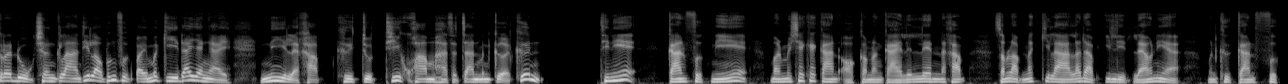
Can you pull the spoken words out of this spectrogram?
กระดูกเชิงกรานที่เราเพิ่งฝึกไปเมื่อกี้ได้ยังไง นี่แหละครับ คือจุดที่ความมหัศจรรย์มันเกิดขึ้น ทีนี้การฝึกนี้มันไม่ใช่แค่การออกกำลังกายเล่นๆนะครับสำหรับนักกีฬาระดับอีลิตแล้วเนี่ยมันคือการฝึก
